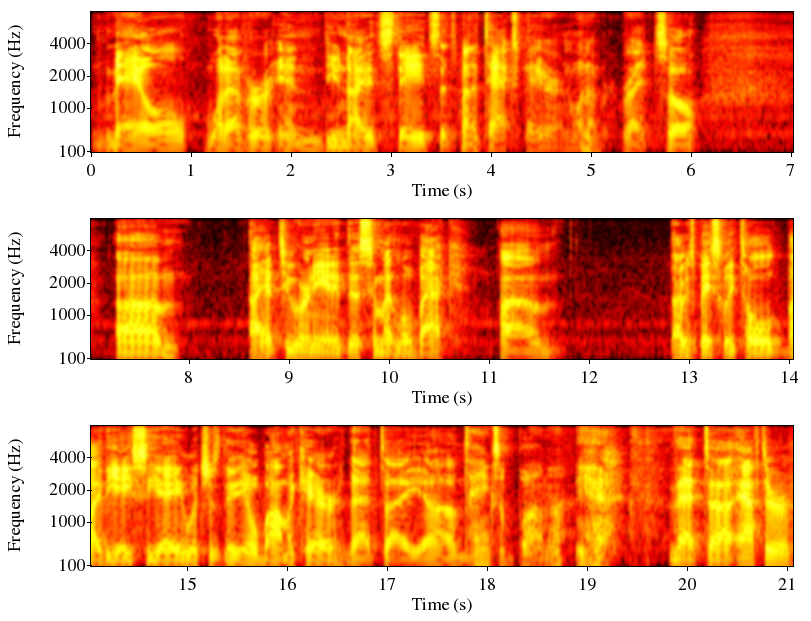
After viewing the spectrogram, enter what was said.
male, whatever, in the United States that's been a taxpayer and whatever, right? So, um, I had two herniated discs in my low back. Um, I was basically told by the ACA, which is the Obamacare, that I um, Thanks, Obama. yeah, that uh, after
